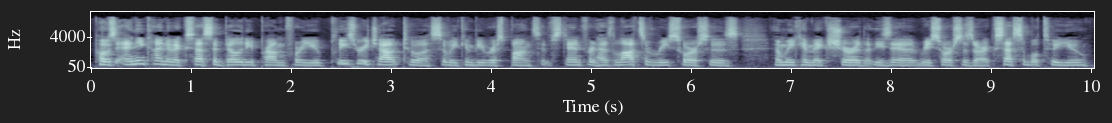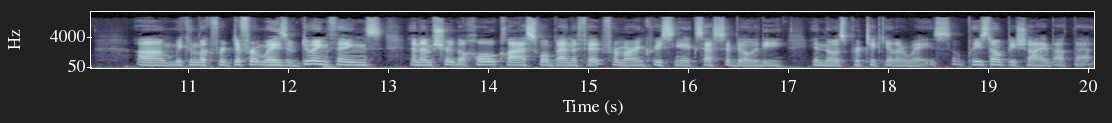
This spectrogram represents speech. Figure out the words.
pose any kind of accessibility problem for you, please reach out to us so we can be responsive. Stanford has lots of resources, and we can make sure that these uh, resources are accessible to you. Um, we can look for different ways of doing things, and I'm sure the whole class will benefit from our increasing accessibility in those particular ways. So please don't be shy about that.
